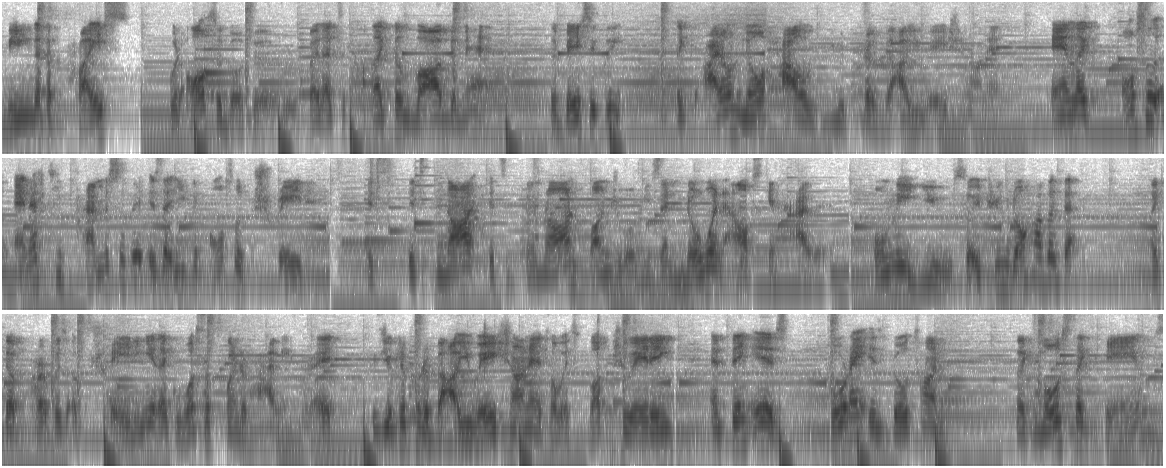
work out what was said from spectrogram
meaning that the price would also go through the roof, right? That's like the law of demand. So basically, like I don't know how you would put a valuation on it. And like also NFT premise of it is that you can also trade it. It's it's not it's non-fungible means that no one else can have it, only you. So if you don't have like that like the purpose of trading it, like what's the point of having it, right? Because you have to put a valuation on it. It's always fluctuating. And thing is, Fortnite is built on like most like games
